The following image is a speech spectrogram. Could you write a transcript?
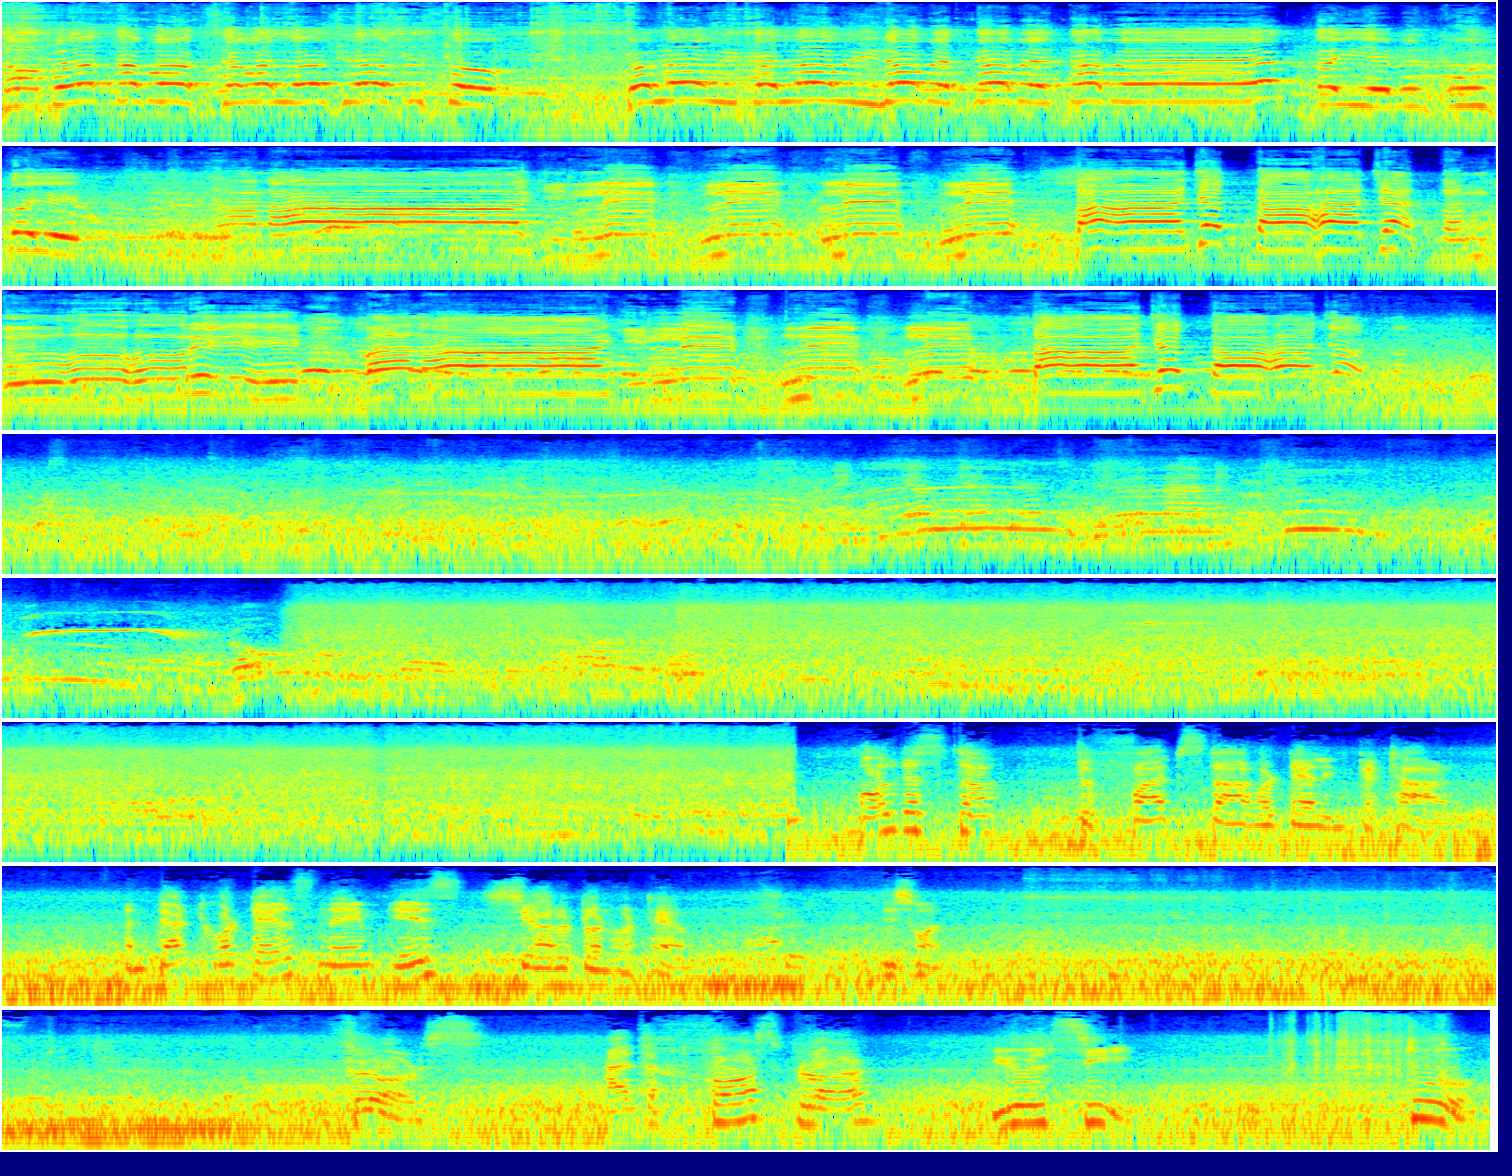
نابت نابت سوى الله يا فستو كلاوي كلاوي نابت نابت نابت طيب الفول طيب ले ले ले ले ताजा ताजा tandoori oldest uh, the five-star hotel in Qatar. And that hotel's name is Sheraton Hotel. This one. Floors. At the first floor, you will see two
